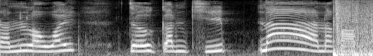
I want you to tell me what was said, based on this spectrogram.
งั้นเราไว้เจอกันคลิปหน้านะครับ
